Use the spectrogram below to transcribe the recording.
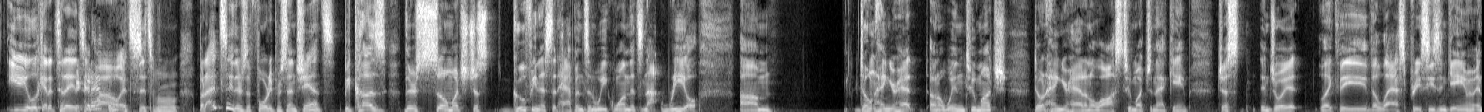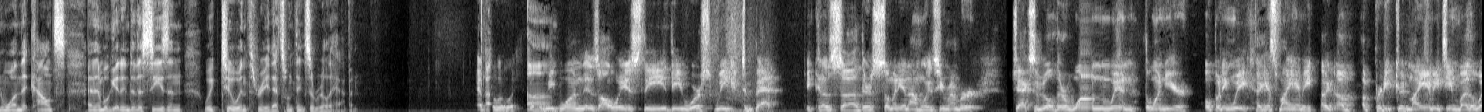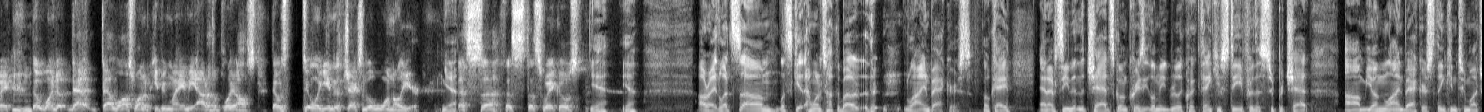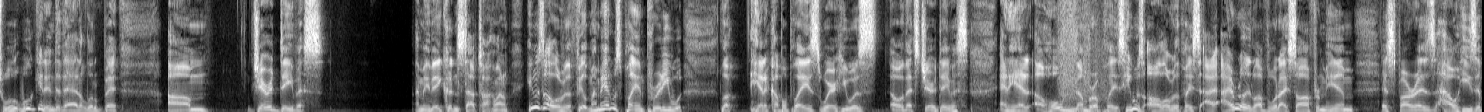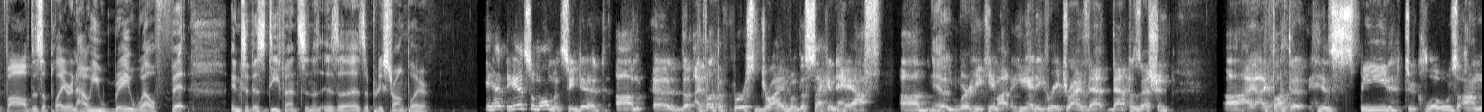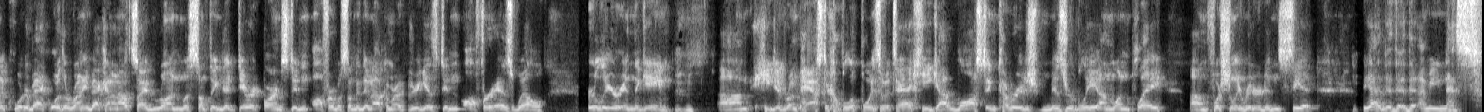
you look at it today and it say, "Wow, it's it's." But I'd say there's a forty percent chance because there's so much just goofiness that happens in week one that's not real. Um, don't hang your hat on a win too much. Don't hang your hat on a loss too much in that game. Just enjoy it like the the last preseason game and one that counts, and then we'll get into the season week two and three. That's when things will really happen. Absolutely. Uh, um, week one is always the the worst week to bet because uh, there's so many anomalies. You remember Jacksonville, their one win the one year opening week against Miami, a, a, a pretty good Miami team, by the way. Mm-hmm. That wound up that that loss wound up keeping Miami out of the playoffs. That was the only game that Jacksonville won all year. Yeah, that's uh, that's that's the way it goes. Yeah, yeah. All right, let's um let's get. I want to talk about the linebackers, okay? And I've seen it in the chat; it's going crazy. Let me really quick thank you, Steve, for the super chat. Um, young linebackers thinking too much. We'll we'll get into that a little bit. Um, Jarrad Davis I mean, they couldn't stop talking about him. He was all over the field. My man was playing pretty. W- Look, he had a couple plays where he was, oh, that's Jarrad Davis. And he had a whole number of plays. He was all over the place. I, I really loved what I saw from him as far as how he's evolved as a player and how he may well fit into this defense and is a, is a pretty strong player. He had, he had some moments. He did. Um, uh, the, I thought the first drive of the second half, um, yeah. where he came out, he had a great drive that that possession. Uh, I, I, thought that his speed to close on the quarterback or the running back on an outside run was something that Derrick Barnes didn't offer, was something that Malcolm Rodriguez didn't offer as well earlier in the game. Mm-hmm. Um, he did run past a couple of points of attack. He got lost in coverage miserably on one play. Um, fortunately, Ridder didn't see it. Yeah, th- th- I mean, that's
